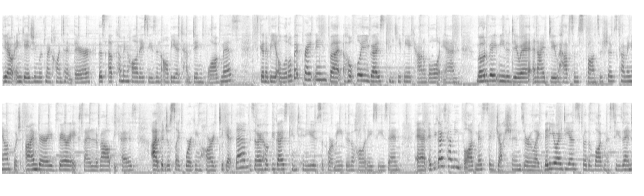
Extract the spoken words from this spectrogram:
you know engaging with my content there. This upcoming holiday season I'll be attempting Vlogmas. It's gonna be a little bit frightening but hopefully you guys can keep me accountable and motivate me to do it. And I do have some sponsorships coming up, which I'm very, very excited about because I've been just like working hard to get them. So I hope you guys continue to support me through the holiday season. And if you guys have any Vlogmas suggestions or like video ideas for the Vlogmas season,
